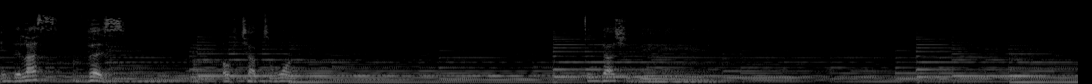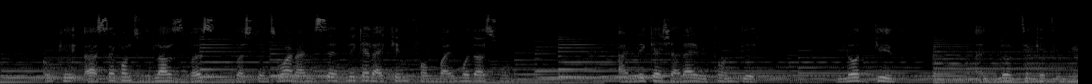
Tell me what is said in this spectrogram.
in the last verse of chapter 1. I think that should be. Okay, uh, second to the last verse, verse 21. And he said, Naked I came from my mother's womb, naked shall I return there. The Lord gave, and the Lord take it away.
